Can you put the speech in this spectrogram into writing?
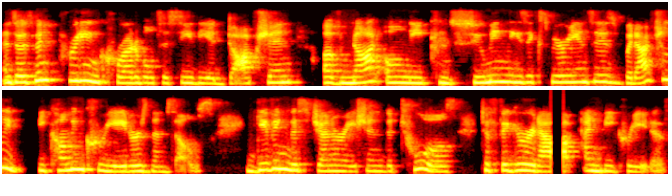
And so it's been pretty incredible to see the adoption of not only consuming these experiences, but actually becoming creators themselves, giving this generation the tools to figure it out and be creative.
